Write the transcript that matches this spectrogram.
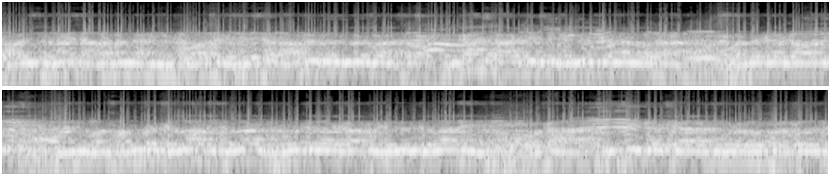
భావిస్తున్నాం. చాలా మంది దానికి కోఆపరేట్ చేస్తే రాబోయే రోజుల్లో కూడా ఇంకా స్టార్ట్ చేసి నెల్లూరు జిల్లాలో ఒక వందగా కావాలి. మరి మన సొంత జిల్లా జిల్లా మూడు జిల్లా కాకుండా నెల్లూరు జిల్లాని ఒక డిస్ట్రిక్ట్ చేయాలని కూడా ప్రపోజల్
